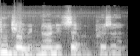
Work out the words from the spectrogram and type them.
I'm coming down the street, isn't it?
